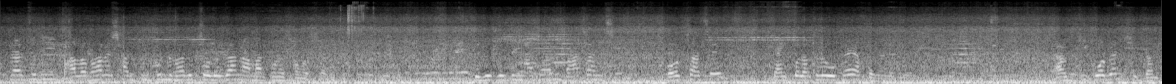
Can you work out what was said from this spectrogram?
আপনারা যদি ভালোভাবে শান্তিপূর্ণভাবে চলে যান আমার কোনো সমস্যা নেই। যদি যদি না যান ফোর্স আছে ট্যাঙ্কগুলো করে উঠে আপনাদের। আর কি করবেন সিদ্ধান্ত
